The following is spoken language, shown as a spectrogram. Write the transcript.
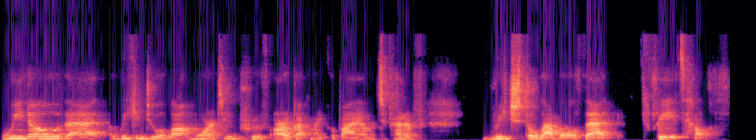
we know that we can do a lot more to improve our gut microbiome to kind of reach the level that creates health.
